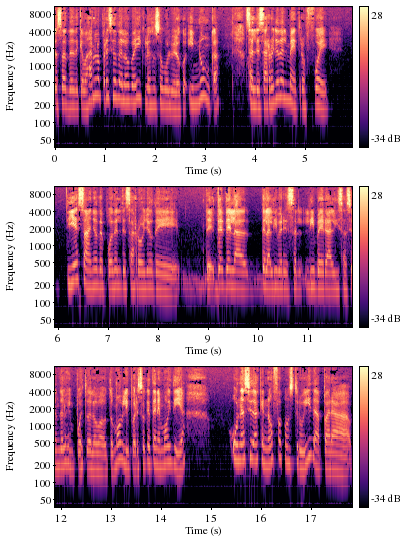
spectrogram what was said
o sea, desde que bajaron los precios de los vehículos, eso se volvió loco. Y nunca, o sea, el desarrollo del metro fue 10 años después del desarrollo de, de, de, la, de la liberalización de los impuestos de los automóviles. Y por eso que tenemos hoy día una ciudad que no fue construida para,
